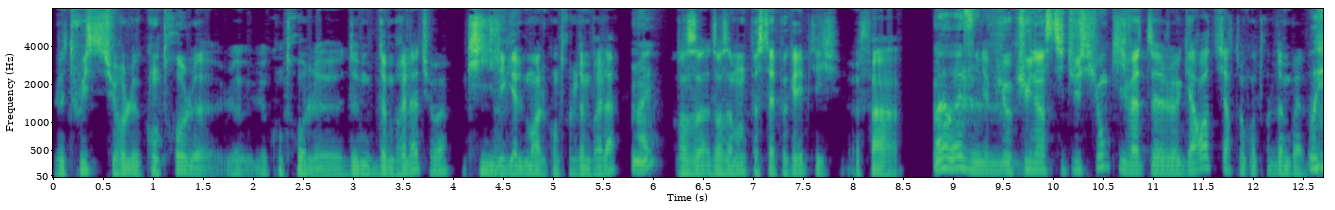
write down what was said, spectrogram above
le twist sur le contrôle, le, le contrôle d'Umbrella, tu vois. Qui légalement a le contrôle d'Umbrella Ouais. dans un, dans un monde post-apocalyptique. Enfin, Ouais, ouais, je. il n'y a plus aucune institution qui va te garantir ton contrôle d'Umbrella. Oui,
